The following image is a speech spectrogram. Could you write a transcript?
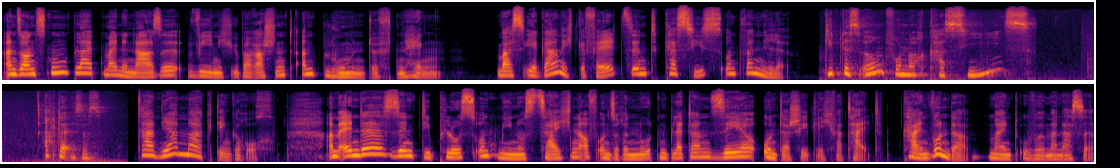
Ansonsten bleibt meine Nase wenig überraschend an Blumendüften hängen. Was ihr gar nicht gefällt, sind Cassis und Vanille. Gibt es irgendwo noch Cassis? Ach, da ist es. Tanja mag den Geruch. Am Ende sind die Plus- und Minuszeichen auf unseren Notenblättern sehr unterschiedlich verteilt. Kein Wunder, meint Uwe Manasse.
